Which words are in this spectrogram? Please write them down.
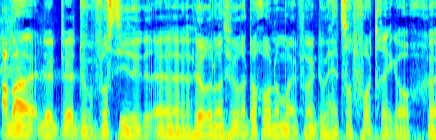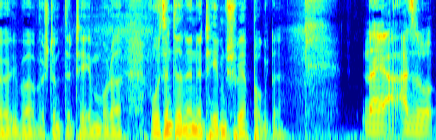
Aber du, du wirst die äh, Hörerinnen und Hörer doch auch nochmal informieren. Du hältst auch Vorträge auch äh, über bestimmte Themen oder wo sind denn deine Themenschwerpunkte? Naja, also,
